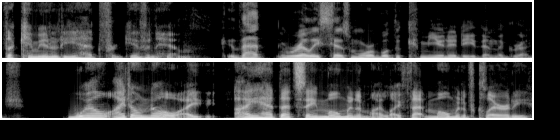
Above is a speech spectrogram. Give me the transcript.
The community had forgiven him. That really says more about the community than the Grinch. Well, I don't know. I I had that same moment in my life, that moment of clarity,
